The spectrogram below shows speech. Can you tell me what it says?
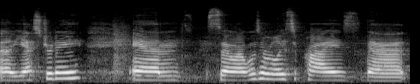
uh, yesterday. And so I wasn't really surprised that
